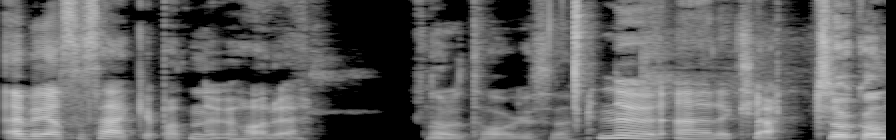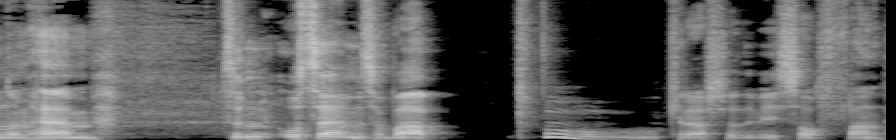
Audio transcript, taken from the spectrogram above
är vi ganska säkra på att nu har det, Har det tagit sig. nu är det klart. Så kom de hem. Så, och sen så bara oh, kraschade vi i soffan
